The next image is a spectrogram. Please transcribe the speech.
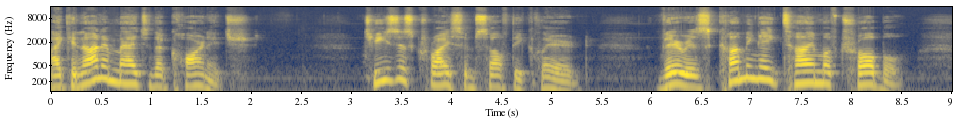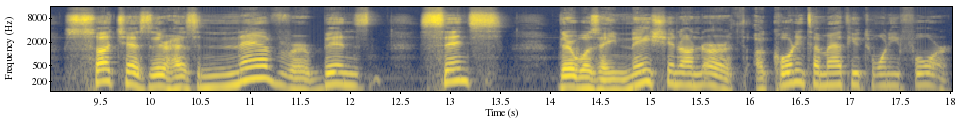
I cannot imagine the carnage. Jesus Christ Himself declared, There is coming a time of trouble, such as there has never been since there was a nation on earth, according to Matthew 24.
